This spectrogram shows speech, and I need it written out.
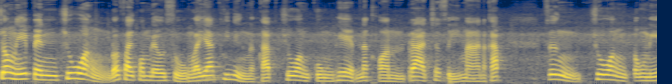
ช่วงนี้เป็นช่วงรถไฟความเร็วสูงระยะที่1นงนะครับ ช่วงกรุงเทพนครราชสีมานะครับ ซึ่งช่วงตรงนี้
